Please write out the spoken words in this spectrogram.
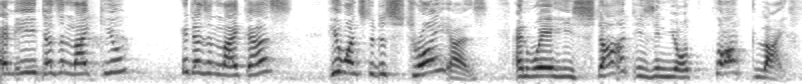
And he doesn't like you. He doesn't like us. He wants to destroy us. And where he starts is in your thought life.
